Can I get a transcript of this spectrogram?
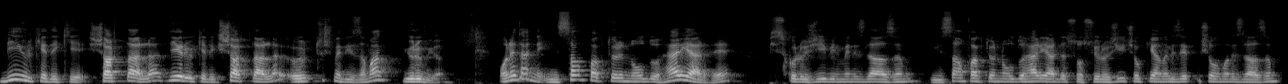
bir ülkedeki şartlarla diğer ülkedeki şartlarla örtüşmediği zaman yürümüyor. O nedenle insan faktörünün olduğu her yerde psikolojiyi bilmeniz lazım. İnsan faktörünün olduğu her yerde sosyolojiyi çok iyi analiz etmiş olmanız lazım.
